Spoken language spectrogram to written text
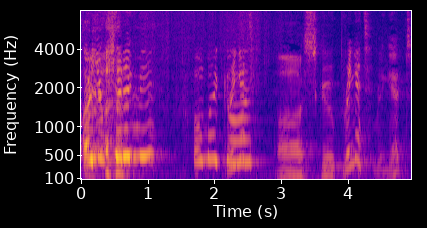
Are you kidding me? Oh my god! Bring it. Oh, scoop. Ring it. Ring it.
